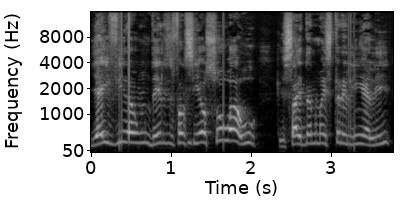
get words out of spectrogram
E aí vira um deles e fala assim, eu sou o AU. E sai dando uma estrelinha ali.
